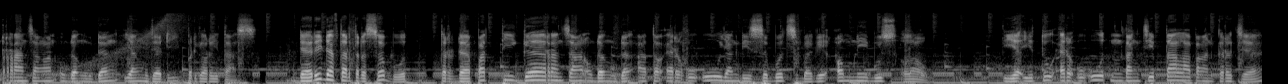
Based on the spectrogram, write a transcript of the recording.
rancangan undang-undang yang menjadi prioritas. Dari daftar tersebut, terdapat tiga rancangan undang-undang atau RUU yang disebut sebagai Omnibus Law, yaitu RUU tentang Cipta Lapangan Kerja,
